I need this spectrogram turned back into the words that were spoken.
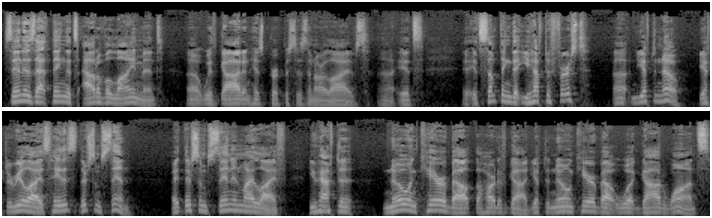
Sin is that thing that's out of alignment uh, with God and His purposes in our lives. Uh, it's, it's something that you have to first, uh, you have to know. You have to realize, hey, this, there's some sin. Right? There's some sin in my life. You have to know and care about the heart of God. You have to know and care about what God wants.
